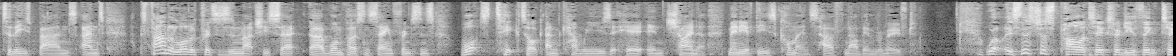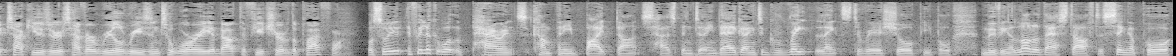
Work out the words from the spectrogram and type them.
to these bans, and found a lot of criticism. Actually, uh, one person saying, for instance, "What's TikTok?" TikTok and can we use it here in China? Many of these comments have now been removed. Well, is this just politics, or do you think TikTok users have a real reason to worry about the future of the platform? Well, so if we look at what the parent company ByteDance has been doing, they're going to great lengths to reassure people, moving a lot of their staff to Singapore.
